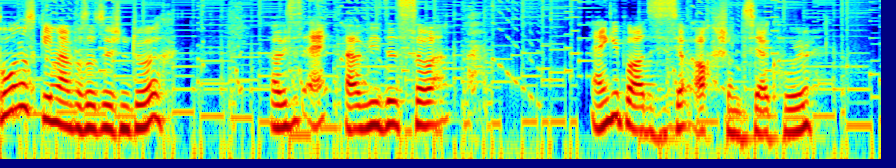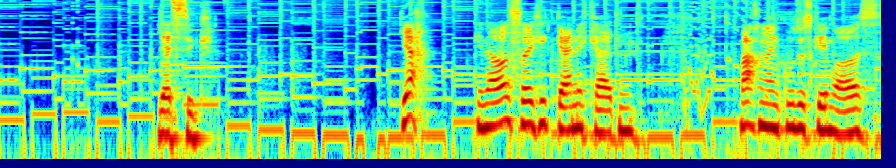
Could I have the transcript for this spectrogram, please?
Bonus geben einfach so zwischendurch. Aber wie das, aber wie das so eingebaut ist, ist ja auch schon sehr cool. Lässig. Ja, genau solche Kleinigkeiten machen ein gutes Game aus.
